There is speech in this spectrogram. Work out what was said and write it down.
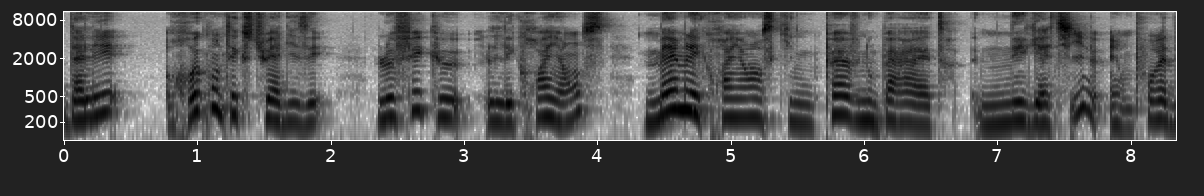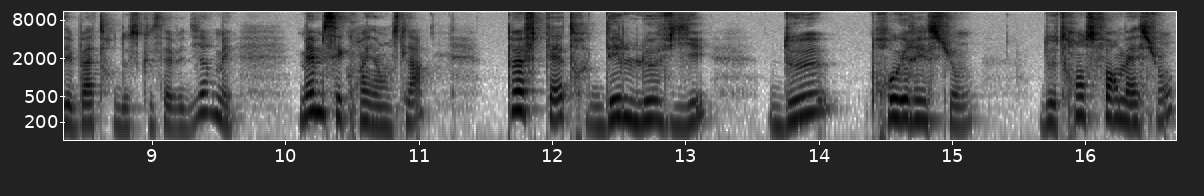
d'aller recontextualiser le fait que les croyances, même les croyances qui peuvent nous paraître négatives, et on pourrait débattre de ce que ça veut dire, mais même ces croyances-là peuvent être des leviers de progression, de transformation,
